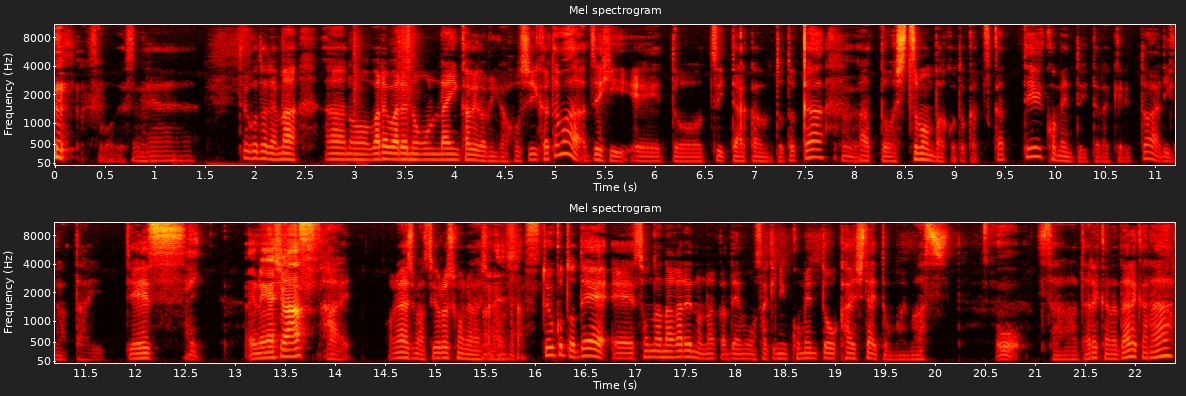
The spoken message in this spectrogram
あ そうですね。ということで、まあ、あの、我々のオンライン壁紙が欲しい方は、ぜひ、えっ、と、ツイッターアカウントとか、うんあと質問箱とか使ってコメントいただけるとありがたいです。はい。お願いします。はい。お願いします。よろしくお願いします。ますということで、えーそんな流れの中でもう先にコメントを返したいと思います。おさあ、誰かな、誰かな？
